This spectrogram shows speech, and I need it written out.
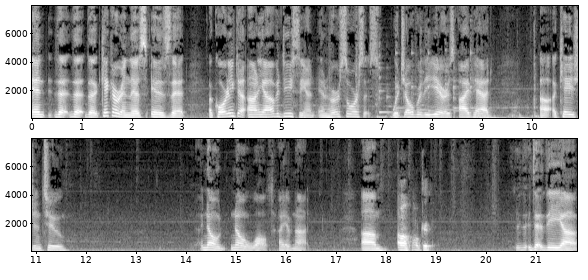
And the, the the kicker in this is that, according to Anya Avedissian and her sources, which over the years I've had uh, occasion to. No, no, Walt, I have not. Um, Oh, okay. The the uh,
